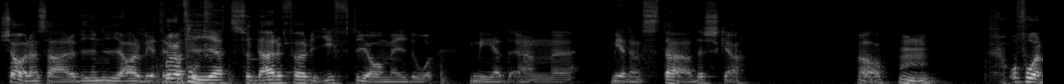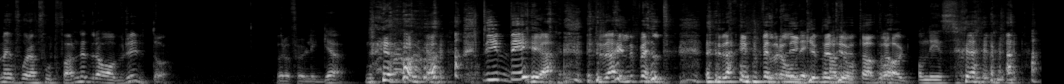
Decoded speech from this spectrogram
köra en så här, vi är nya Får han Arbetarepartiet, så därför gifter jag mig då med en, eh, med en städerska. Ja, Mm. Och får, men får han fortfarande dra av RUT då? vadå för att ligga? Det är det! Reinfeldt, Reinfeldt ligger med rutavdrag. Om, om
